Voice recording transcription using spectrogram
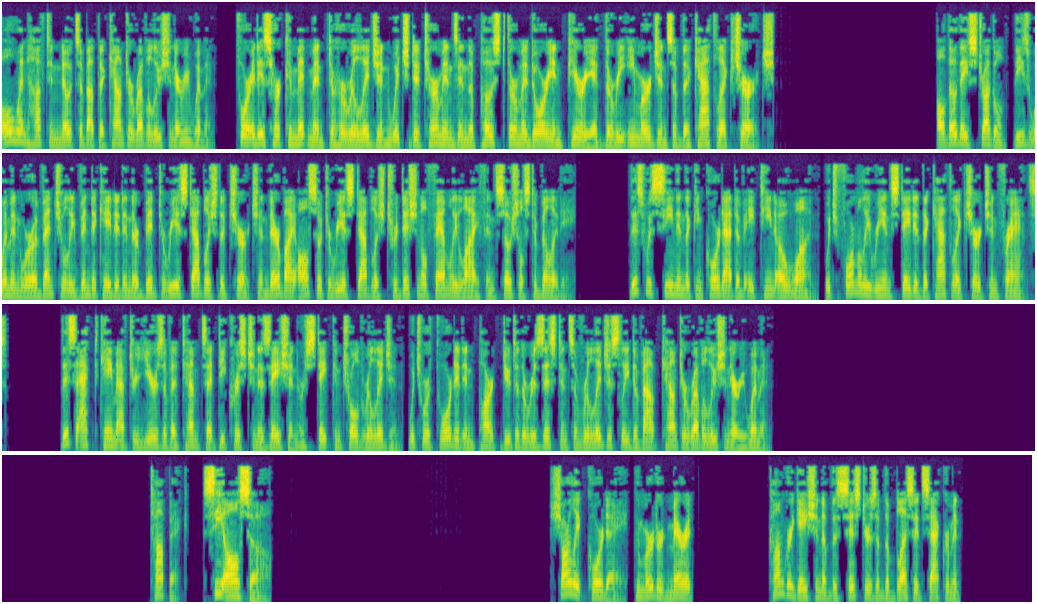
Olwen Hufton notes about the counter-revolutionary women. For it is her commitment to her religion which determines in the post-Thermidorian period the re-emergence of the Catholic Church. Although they struggled, these women were eventually vindicated in their bid to re-establish the Church and thereby also to re-establish traditional family life and social stability. This was seen in the Concordat of 1801, which formally reinstated the Catholic Church in France. This act came after years of attempts at dechristianization or state-controlled religion, which were thwarted in part due to the resistance of religiously devout counter-revolutionary women. See also Charlotte Corday, who murdered Marat Congregation of the Sisters of the Blessed Sacrament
